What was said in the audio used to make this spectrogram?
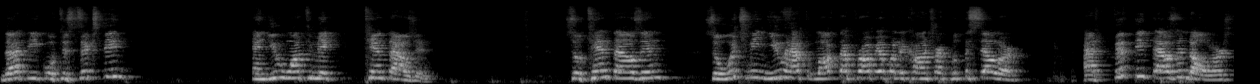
That's equal to 60. And you want to make 10,000. So 10,000. So which means you have to lock that property up under contract with the seller at $50,000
